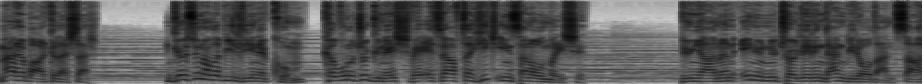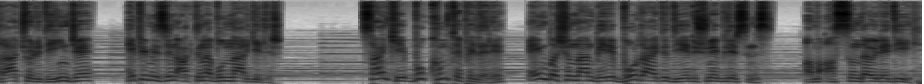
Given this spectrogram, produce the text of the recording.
Merhaba arkadaşlar. Gözün alabildiğine kum, kavurucu güneş ve etrafta hiç insan olmayışı. Dünyanın en ünlü çöllerinden biri olan Sahra Çölü deyince hepimizin aklına bunlar gelir. Sanki bu kum tepeleri en başından beri buradaydı diye düşünebilirsiniz. Ama aslında öyle değil.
